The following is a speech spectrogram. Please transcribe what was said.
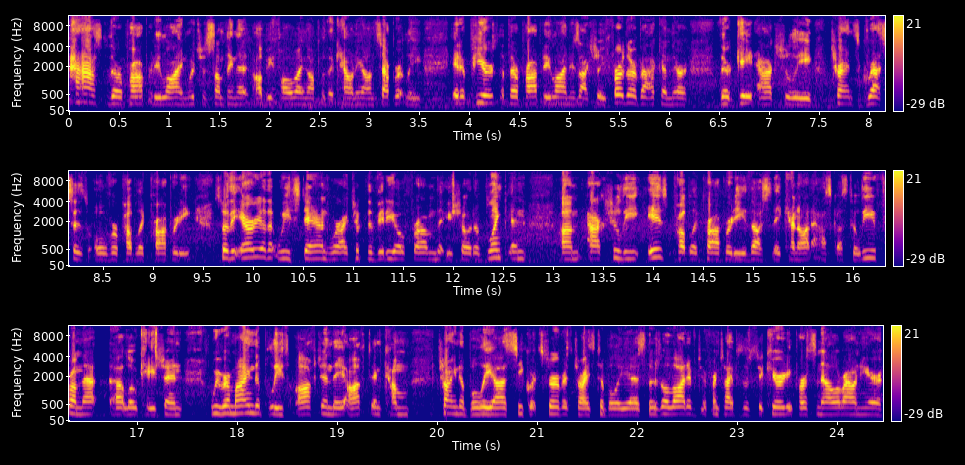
past their property line, which is something that I'll be following up with the county on separately. It appears that their property line is actually further back, and their their gate actually transgresses over public property. So the area that we stand, where I took the video from that you showed of Blinken, um, actually is public property. Thus, they cannot ask us to leave from that uh, location. We remind the police often. They often come trying to bully us. Secret Service tries to bully us. There's a lot of different types of security personnel around here,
